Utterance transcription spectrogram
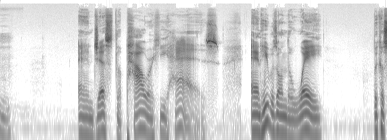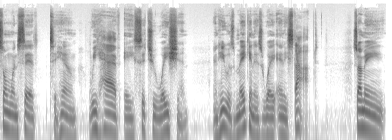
Mm. And just the power he has. And he was on the way because someone said to him, We have a situation. And he was making his way and he stopped. So, I mean,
